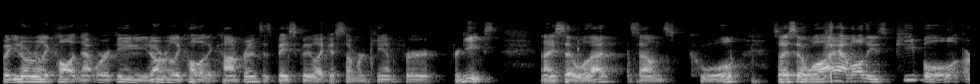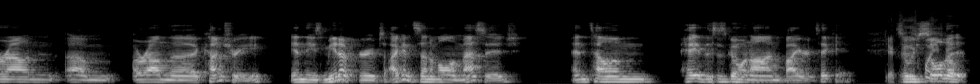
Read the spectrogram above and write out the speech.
but you don't really call it networking. You don't really call it a conference. It's basically like a summer camp for for geeks. And I said, well, that sounds cool. So I said, well, I have all these people around um, around the country in these meetup groups. I can send them all a message and tell them hey, this is going on, buy your ticket. Yeah, So we sold you it.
